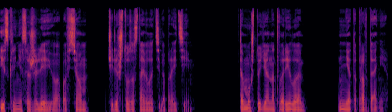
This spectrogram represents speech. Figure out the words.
искренне сожалею обо всем, через что заставила тебя пройти. Тому, что я натворила, нет оправдания.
